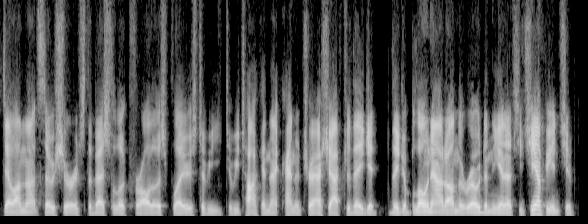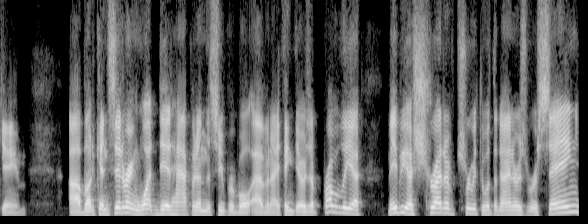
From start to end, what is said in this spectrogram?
still I'm not so sure it's the best look for all those players to be to be talking that kind of trash after they get they get blown out on the road in the NFC Championship game. Uh, but considering what did happen in the Super Bowl, Evan, I think there was a probably a maybe a shred of truth to what the Niners were saying.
